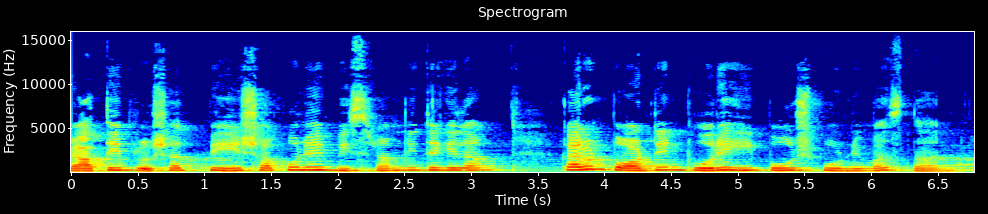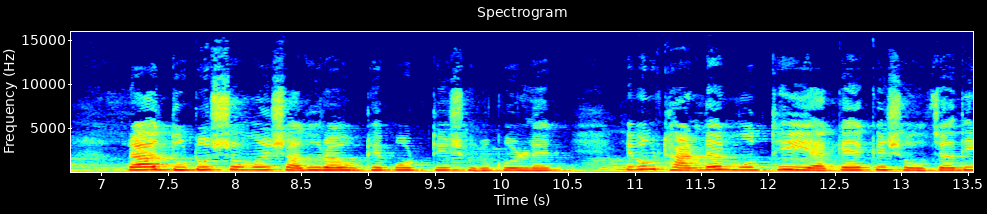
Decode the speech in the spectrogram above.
রাতে প্রসাদ পেয়ে সকলে বিশ্রাম নিতে গেলাম, কারণ পরদিন ভোরেই পৌষ পূর্ণিমা স্নান। রাত দুটোর সময় সাধুরা উঠে পড়তে শুরু করলেন এবং ঠান্ডার মধ্যেই একে একে শৌচাদি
